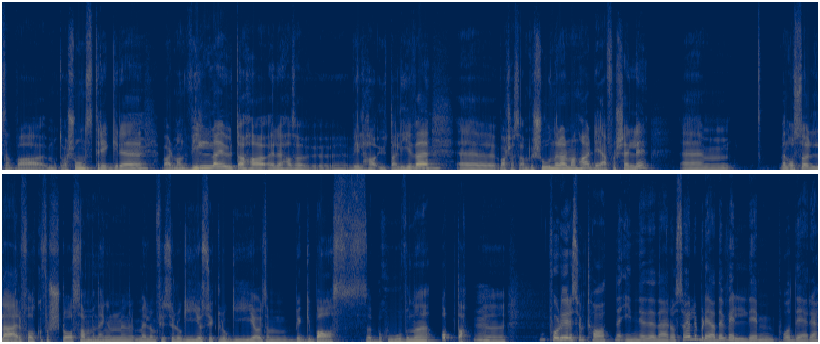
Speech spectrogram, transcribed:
sant, hva motivasjonstriggere, Mm. hva er det man vil, ut av, eller, altså, vil ha ut av livet, Mm. eh, hva slags ambisjoner er man har, det er forskjellig. Ehm, men også lære folk å forstå sammenhengen mellom fysiologi og psykologi, og liksom bygge basebehovene opp. da. Mm. Eh, Får du resultatene inn i det der også, eller ble det veldig på dere?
